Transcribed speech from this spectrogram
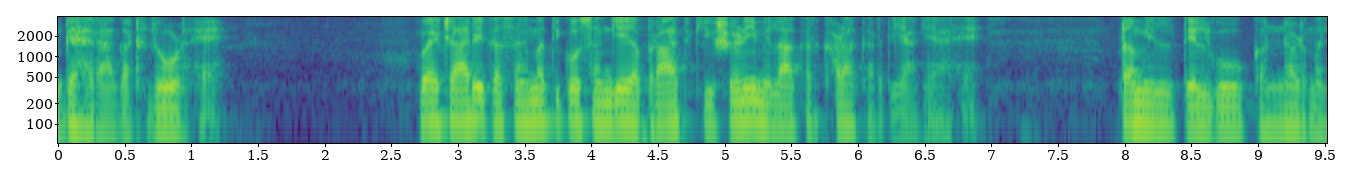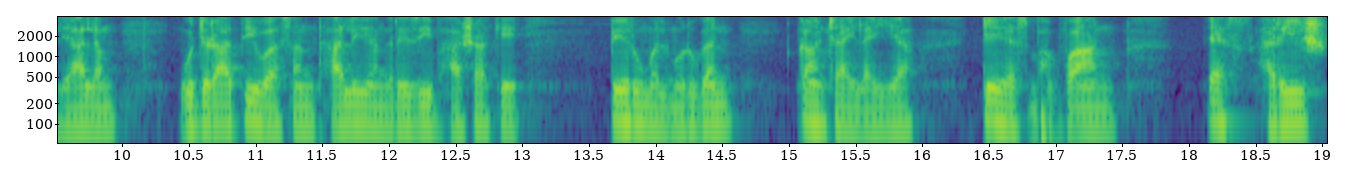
गहरा गठजोड़ है। वैचारिक असहमति को संज्ञेय अपराध की श्रेणी में लाकर खड़ा कर दिया गया है। तमिल, तेलुगु, कन्नड़, मलयालम, गुजराती व संथाली अंग्रेज़ी भाषा के पेरुमल मुरुगन कांचा इलैया के एस भगवान, एस हरीश,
